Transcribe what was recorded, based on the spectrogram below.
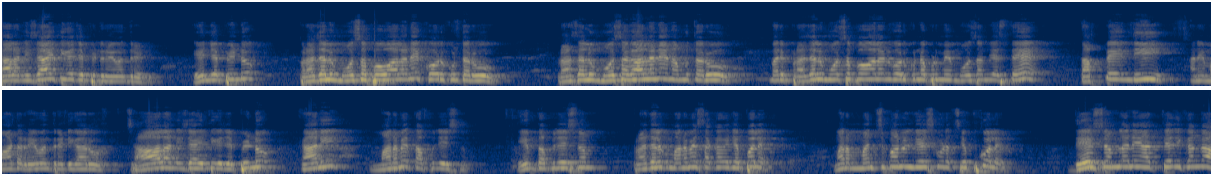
చాలా నిజాయితీగా చెప్పిండు రేవంత్ రెడ్డి. ఏం చెప్పిండు? ప్రజలు మోసపోవాలనే కోరుకుంటారు. ప్రజలు మోసగాళ్ళనే నమ్ముతారు. మరి ప్రజలు మోసపోవాలని కోరుకున్నప్పుడు మేము మోసం చేస్తే తప్పేంది అనే మాట రేవంత్ రెడ్డి గారు చాలా నిజాయితీగా చెప్పిండు. కానీ మనమే తప్పు చేసినాం. ఏం తప్పు చేసినాం? ప్రజలకు మనమే చక్కగా చెప్పలే. మనం మంచి పనులు చేసి కూడా చెప్పుకోలే. దేశంలోనే అత్యధికంగా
